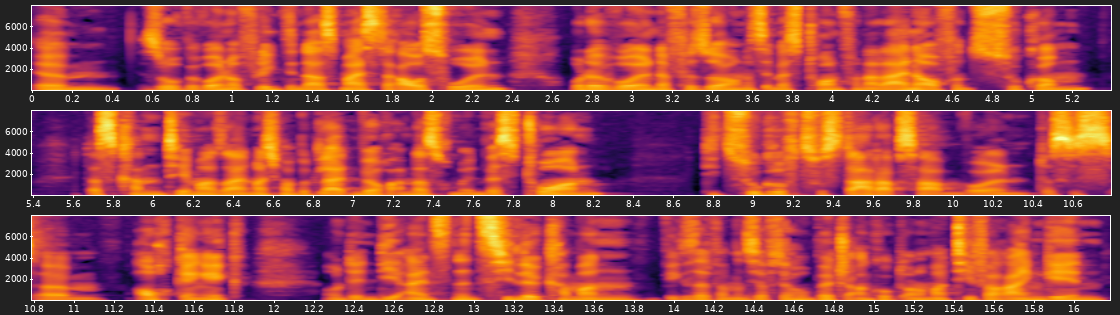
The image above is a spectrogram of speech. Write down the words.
ähm, so, wir wollen auf LinkedIn das meiste rausholen oder wir wollen dafür sorgen, dass Investoren von alleine auf uns zukommen. Das kann ein Thema sein. Manchmal begleiten wir auch andersrum Investoren, die Zugriff zu Startups haben wollen. Das ist ähm, auch gängig. Und in die einzelnen Ziele kann man, wie gesagt, wenn man sich auf der Homepage anguckt, auch nochmal tiefer reingehen,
